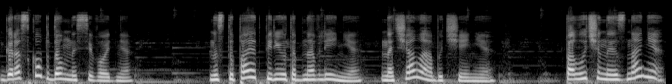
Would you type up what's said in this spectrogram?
Гороскоп «Дом» на сегодня – Наступает период обновления, начало обучения. Полученные знания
